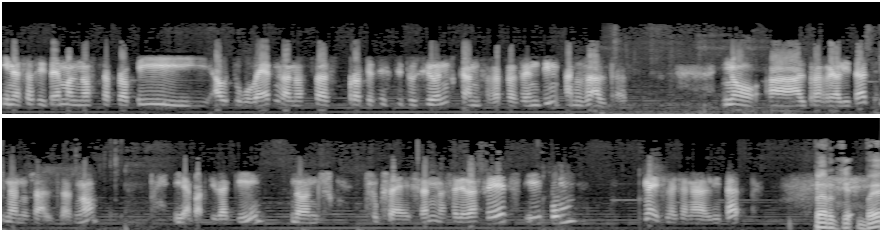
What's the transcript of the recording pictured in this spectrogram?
i necessitem el nostre propi autogovern, les nostres pròpies institucions que ens representin a nosaltres. No a altres realitats, sinó a nosaltres, no? I a partir d'aquí, doncs, succeeixen una sèrie de fets i, pum, neix la Generalitat. Perquè, bé,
